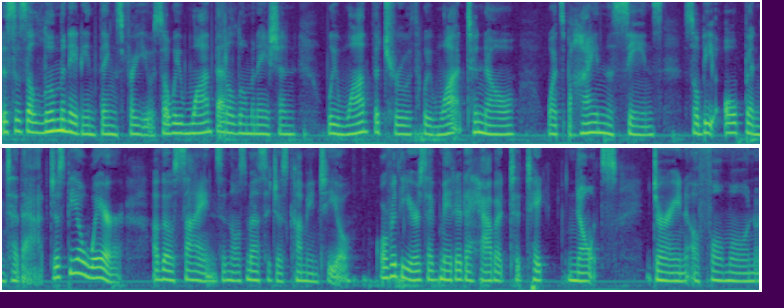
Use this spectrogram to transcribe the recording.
This is illuminating things for you. So we want that illumination. We want the truth. We want to know what's behind the scenes. So be open to that. Just be aware of those signs and those messages coming to you. Over the years, I've made it a habit to take notes during a full moon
